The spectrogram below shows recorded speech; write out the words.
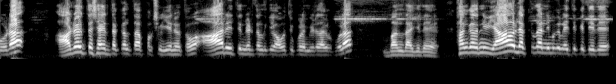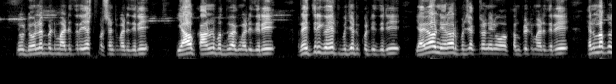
ಕೂಡ ಆಡಳಿತ ಶಾಹಿರ್ತಕ್ಕಂಥ ಪಕ್ಷಗಳು ಏನು ಹೇಳ್ತಾವೋ ಆ ರೀತಿ ನಡೀತದಕ್ಕೆ ಅವತ್ತು ಕೂಡ ಮೀಡಿಯಾದಾಗ ಕೂಡ ಬಂದಾಗಿದೆ ಹಾಗಾದ್ರೆ ನೀವು ಯಾವ ಲೆಕ್ಕದ ನಿಮಗೆ ನೈತಿಕತೆ ಇದೆ? ನೀವು ಡೆವಲಪ್ಮೆಂಟ್ ಮಾಡಿದ್ರೆ ಎಷ್ಟು ಪರ್ಸೆಂಟ್ ಮಾಡಿದಿರಿ? ಯಾವ ಕಾನೂನುಬದ್ಧವಾಗಿ ಮಾಡಿದಿರಿ? ರೈತರಿಗೆ ಎಷ್ಟು ಬಜೆಟ್ ಕೊಟ್ಟಿದ್ದೀರಿ? ಯಾವ್ಯಾವ ನೀರಾವರಿ ಪ್ರಾಜೆಕ್ಟ್ಗಳನ್ನ ನೀವು ಕಂಪ್ಲೀಟ್ ಮಾಡಿದಿರಿ? ಹೆಣ್ಮಕ್ಳು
